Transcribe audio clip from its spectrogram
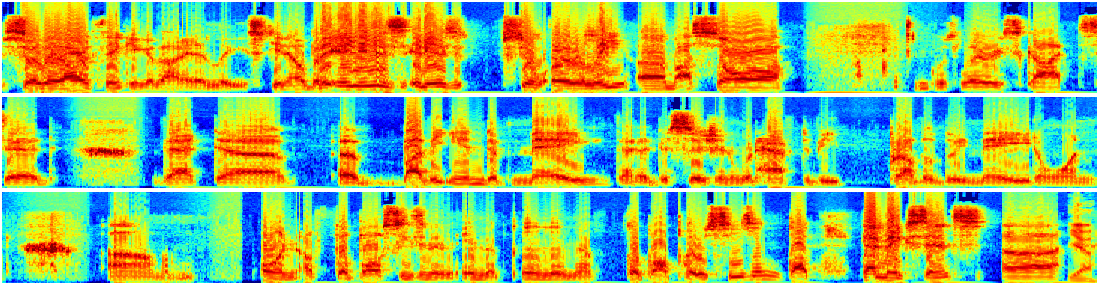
so they are thinking about it at least, you know. But it is it is still early. Um, I saw, think was Larry Scott said that uh, uh, by the end of May that a decision would have to be probably made on um, on a football season in, in the in, the football postseason. That that makes sense. Uh, yeah,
